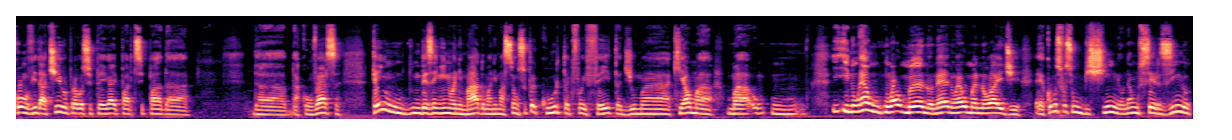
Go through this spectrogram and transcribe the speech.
convidativo para você pegar e participar da, da, da conversa. Tem um, um desenhinho animado, uma animação super curta que foi feita de uma que é uma uma um, um e, e, não é um não é humano, né? Não é humanoide, é como se fosse um bichinho, né? Um serzinho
